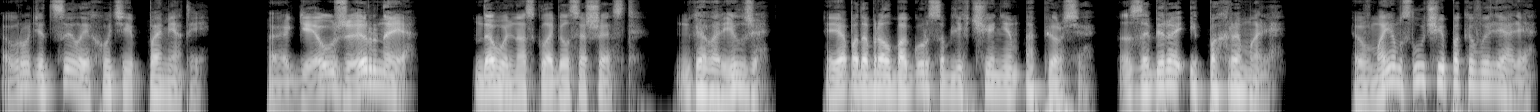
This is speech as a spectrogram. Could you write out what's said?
вроде целый, хоть и помятый. А Геу жирная. Довольно осклабился шест. Говорил же. Я подобрал багур с облегчением оперся. Забирай и похромали. В моем случае поковыляли,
